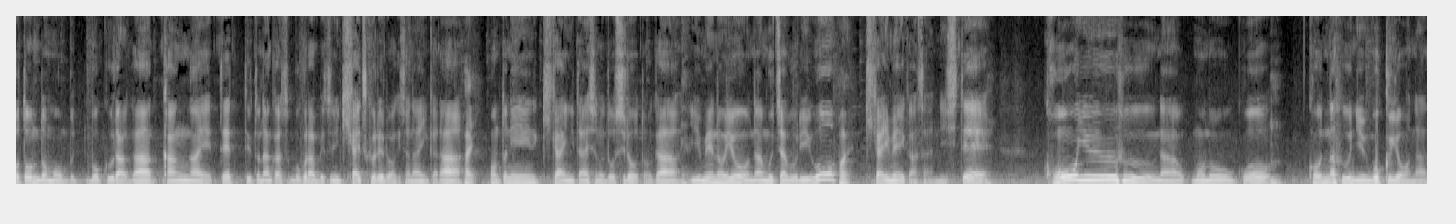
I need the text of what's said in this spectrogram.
ほとんどもうぶ僕らが考えてっていうとなんか僕らは別に機械作れるわけじゃないから、はい。本当に機械に対してのど素人がええ。夢のような無茶ぶりをはい。機械メーカーさんにして、こういうふうなものを、ん。こんなふうに動くような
